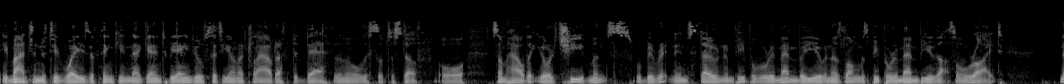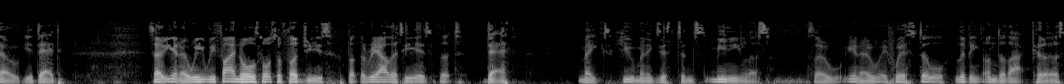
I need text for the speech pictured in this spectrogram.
imaginative ways of thinking they're going to be angels sitting on a cloud after death and all this sort of stuff, or somehow that your achievements will be written in stone and people will remember you, and as long as people remember you, that's all right. No, you're dead. So, you know, we, we find all sorts of fudges, but the reality is that death makes human existence meaningless. So, you know, if we're still living under that curse,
